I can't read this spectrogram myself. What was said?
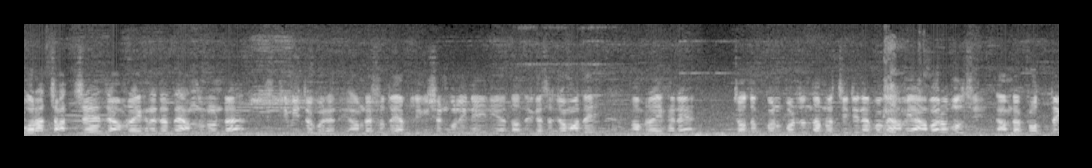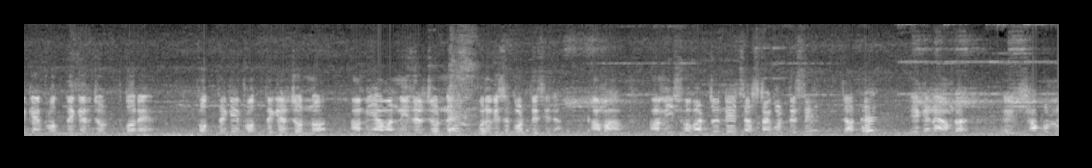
ওরা চাচ্ছে যে আমরা এখানে যাতে আন্দোলনটা সীমিত করে দিই। আমরা শুধু অ্যাপ্লিকেশনগুলি নেই নিয়ে তাদের কাছে জমা দেই। আমরা এখানে যতক্ষণ পর্যন্ত আমরা চিঠি না পাবে আমি আবারও বলছি আমরা প্রত্যেকে প্রত্যেকের স্তরে প্রত্যেকেই প্রত্যেকের জন্য, আমি আমার নিজের জন্য কোনো কিছু করতেছি না। আমার, আমি সবার জন্য চেষ্টা করতেছি যাতে এখানে আমরা এই সাফল্য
